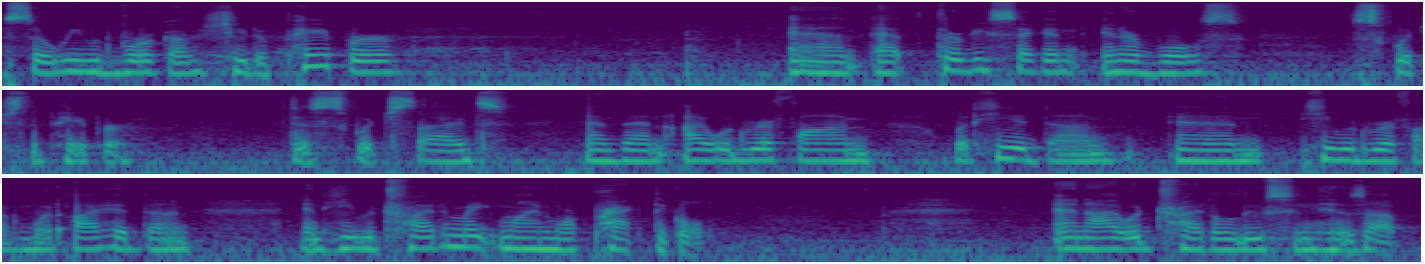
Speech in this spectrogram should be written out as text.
So we would work on a sheet of paper and at 30 second intervals switch the paper, just switch sides. And then I would riff on what he had done and he would riff on what I had done and he would try to make mine more practical. And I would try to loosen his up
